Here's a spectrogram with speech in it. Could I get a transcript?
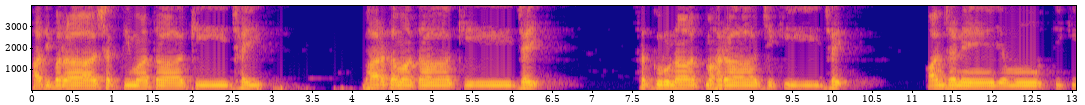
Adiparashakti माता की जय भारत माता की जय सद्गुरुनाथ महाराज की जय। आंजनेय मूर्ति की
